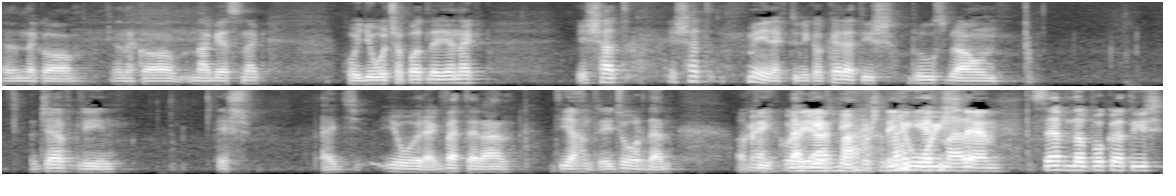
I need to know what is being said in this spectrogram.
ennek, a, ennek a Nuggetsnek, hogy jó csapat legyenek. És hát, és hát mélynek tűnik a keret is, Bruce Brown, Jeff Green, és egy jó öreg veterán, DeAndre Jordan, aki Mekkora te jó megélt már szebb napokat is,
